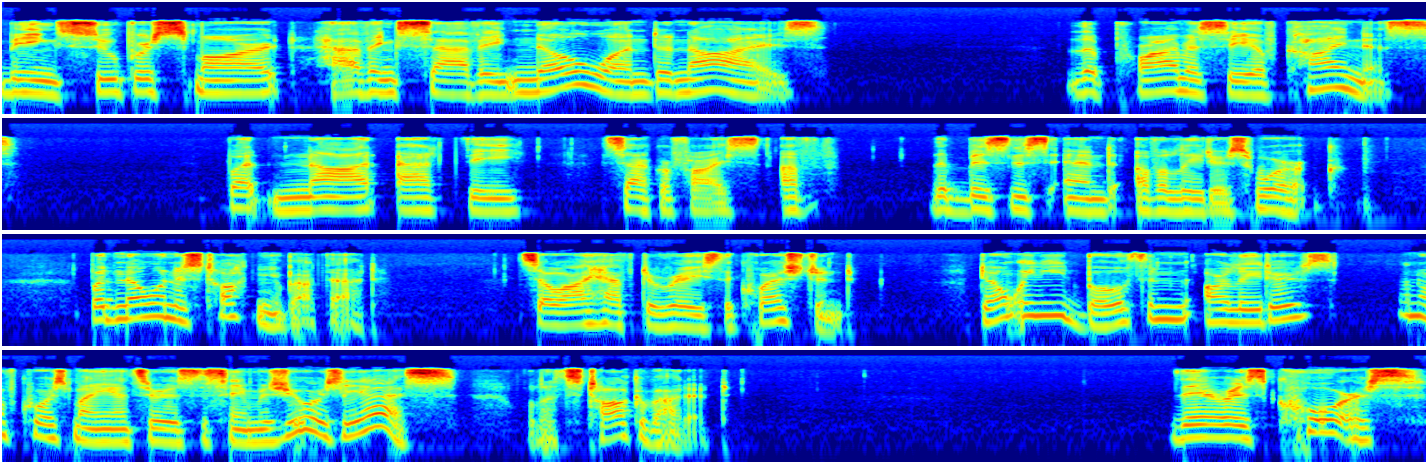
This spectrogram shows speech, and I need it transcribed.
being super smart, having savvy. No one denies the primacy of kindness but not at the sacrifice of the business end of a leader's work. But no one is talking about that. So I have to raise the question don't we need both in our leaders? And of course, my answer is the same as yours yes. Well, let's talk about it. There is course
